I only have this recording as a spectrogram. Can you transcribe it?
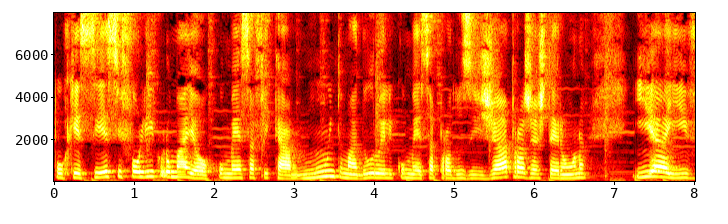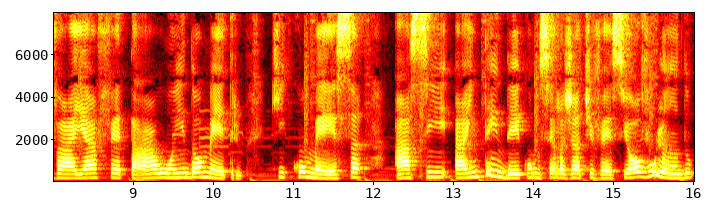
porque se esse folículo maior começa a ficar muito maduro, ele começa a produzir já progesterona e aí vai afetar o endométrio, que começa a se a entender como se ela já estivesse ovulando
